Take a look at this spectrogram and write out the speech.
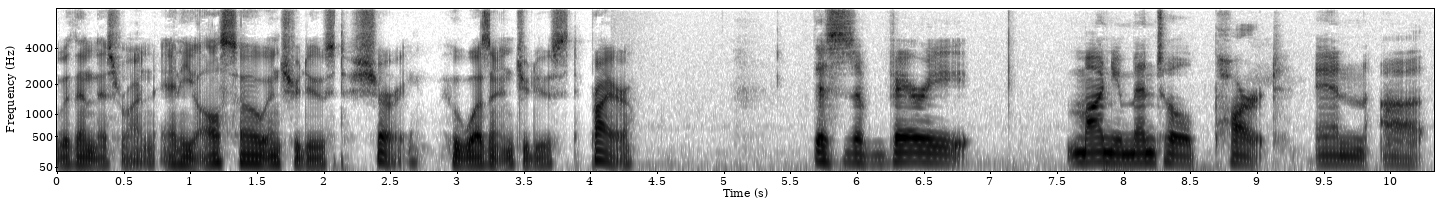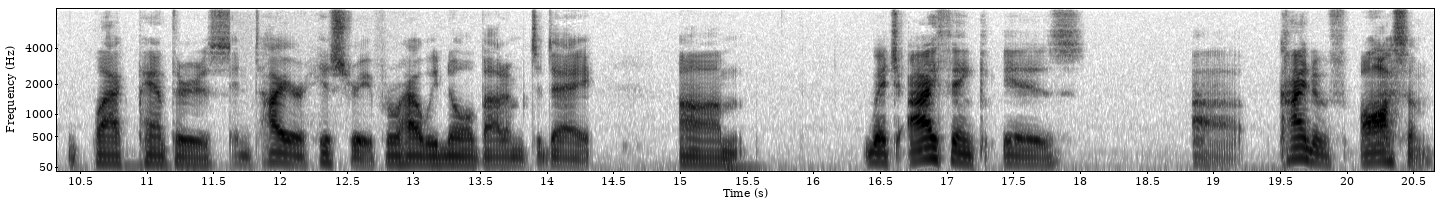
within this run. And he also introduced Shuri, who wasn't introduced prior this is a very monumental part in uh, Black Panther's entire history for how we know about him today, um, which I think is uh, kind of awesome.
